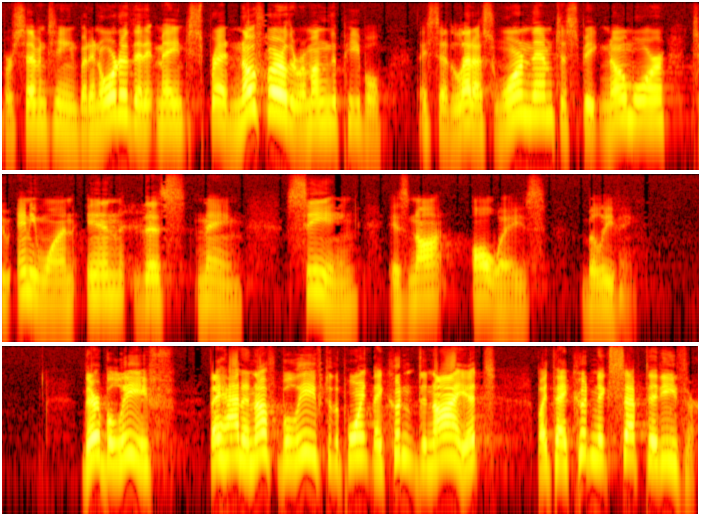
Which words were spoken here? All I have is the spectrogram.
Verse 17, but in order that it may spread no further among the people, they said, Let us warn them to speak no more to anyone in this name. Seeing is not always believing. Their belief, they had enough belief to the point they couldn't deny it, but they couldn't accept it either.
